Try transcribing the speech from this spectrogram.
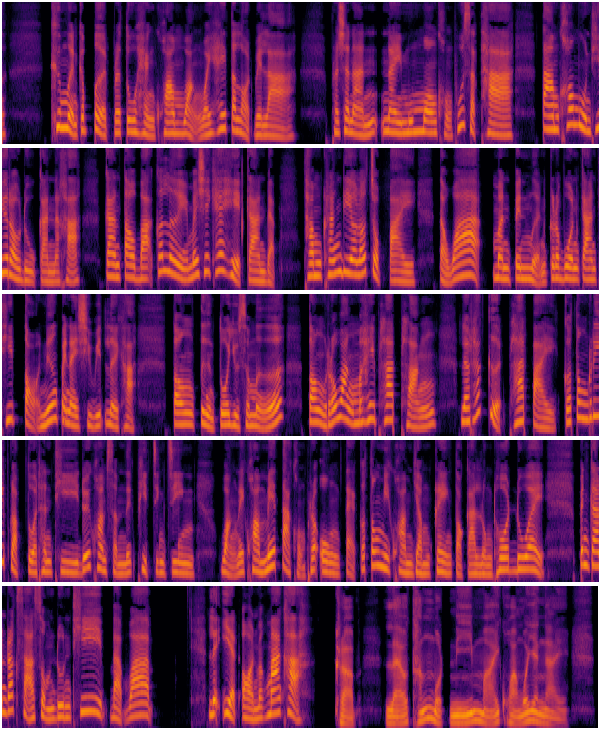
คือเหมือนกับเปิดประตูแห่งความหวังไว้ให้ตลอดเวลา เพราะฉะนั้นในมุมมองของผู้ศรัทธา ตามข้อมูลที่เราดูกันนะคะ การเตาบะก็เลยไม่ใช่แค่เหตุการณ์แบบทำครั้งเดียวแล้วจบไป แต่ว่ามันเป็นเหมือนกระบวนการที่ต่อเนื่องไปในชีวิตเลยค่ะ ต้องตื่นตัวอยู่เสมอ ต้องระวังไม่ให้พลาดพลั้ง แล้วถ้าเกิดพลาดไปก็ต้องรีบกลับตัวทันทีด้วยความสำนึกผิดจริง ๆ หวังในความเมตตาของพระองค์ แต่ก็ต้องมีความยำเกรงต่อการลงโทษด้วย เป็นการรักษาสมดุลที่แบบว่าละเอียดอ่อนมากๆค่ะ ครับ แล้วทั้งหมดนี้หมายความว่ายังไง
